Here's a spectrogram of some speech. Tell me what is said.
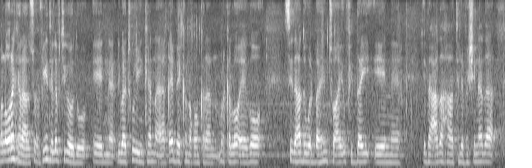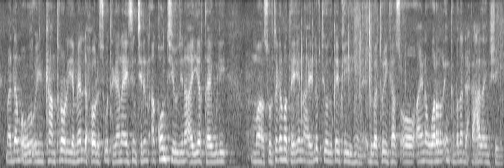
ma la oran karaa suxufiyiinta laftigoodu dhibaatooyinkan eh, qayb bay ka noqon karaan. Marka loo eego sida hadda warbaahintu ay u fiday n idaacadaha telefishinada maadaama control iyo meel dhexoo isugu tagaana aysan jirin aqoontiyoodina ay yar tahay weli ma suurtagal ma tahay in ay laftigoodu qayb ka yihiin dhibaatooyinkaas oo aynan warar inta badan dhexdhexaad ayna sheegin?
